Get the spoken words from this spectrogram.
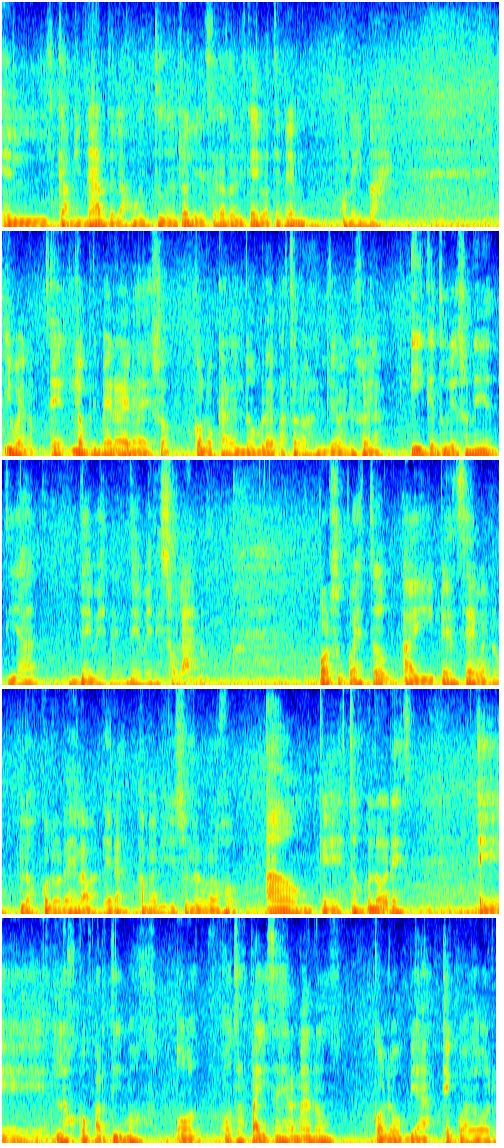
el caminar de la juventud dentro de la Iglesia Católica iba a tener una imagen. Y bueno, eh, lo primero era eso, colocar el nombre de Pastoral de Venezuela y que tuviese una identidad de, de venezolano. Por supuesto, ahí pensé, bueno, los colores de la bandera, amarillo, y rojo, aunque estos colores eh, los compartimos otros países hermanos, Colombia, Ecuador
